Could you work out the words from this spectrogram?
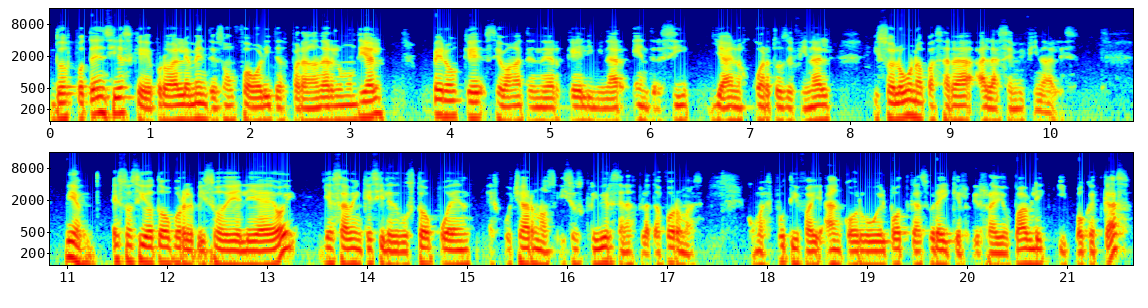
dos potencias que probablemente son favoritas para ganar el mundial, pero que se van a tener que eliminar entre sí ya en los cuartos de final y solo una pasará a las semifinales. Bien, esto ha sido todo por el episodio del día de hoy. Ya saben que si les gustó pueden escucharnos y suscribirse en las plataformas como Spotify, Anchor, Google Podcast, Breaker Radio Public y Pocket Cast.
